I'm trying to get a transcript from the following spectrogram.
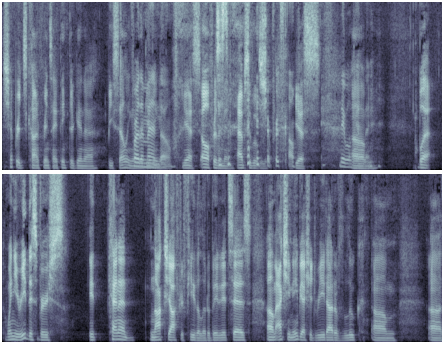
Shepherd's Conference. I think they're gonna be selling For the men, though. them. Yes. Oh, for the men, absolutely. Shepherd's Conference. Yes. They will get Um. But when you read this verse, it kind of knocks you off your feet a little bit. It says, um, actually, maybe I should read out of Luke um, uh,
